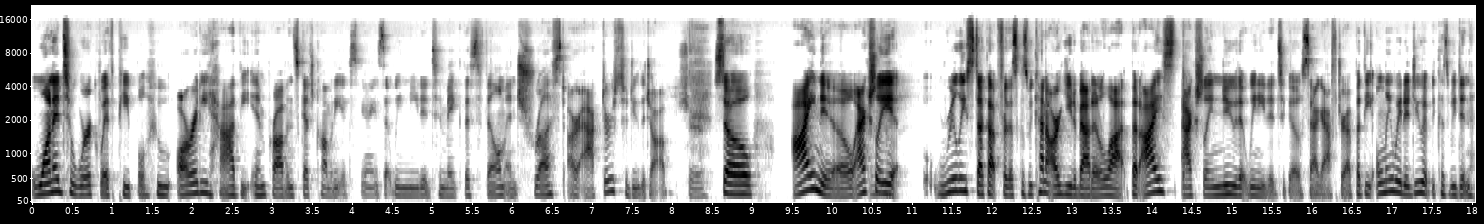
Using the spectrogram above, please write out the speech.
wanted to work with people who already had the improv and sketch comedy experience that we needed to make this film and trust our actors to do the job. Sure. So I knew, actually, really stuck up for this because we kind of argued about it a lot, but I actually knew that we needed to go SAG AFTRA. But the only way to do it because we didn't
